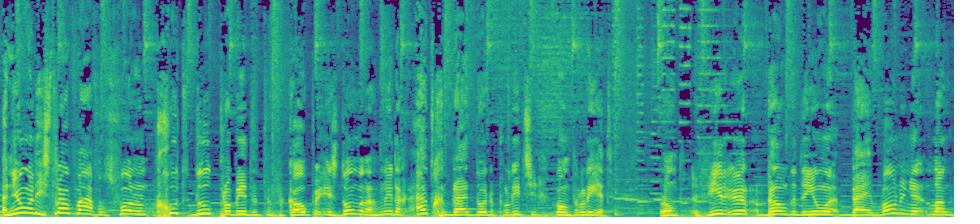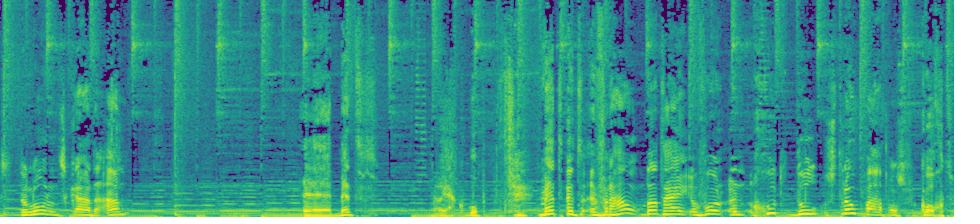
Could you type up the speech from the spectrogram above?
Een jongen die stroopwafels voor een goed doel probeerde te verkopen... is donderdagmiddag uitgebreid door de politie gecontroleerd. Rond 4 uur belde de jongen bij woningen langs de Lorenskade aan... Eh, met, nou ja, kom op. Met het verhaal dat hij voor een goed doel stroopwapens verkocht.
